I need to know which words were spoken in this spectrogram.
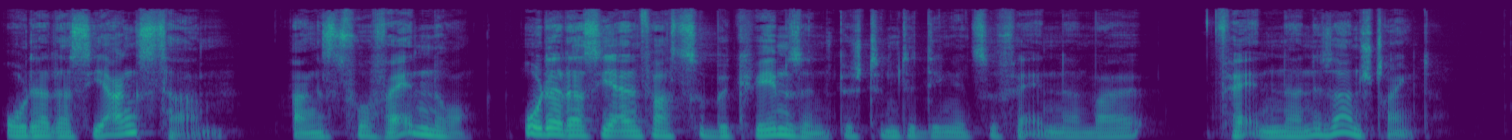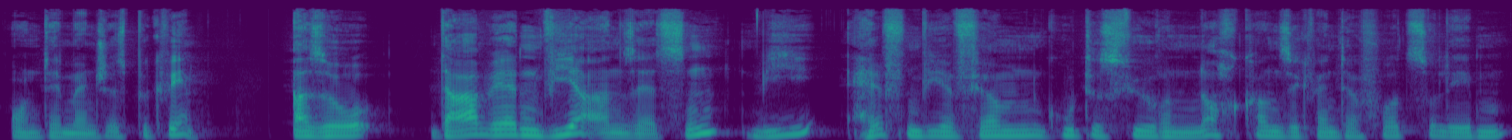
Oder dass sie Angst haben Angst vor Veränderung. Oder dass sie einfach zu bequem sind, bestimmte Dinge zu verändern, weil verändern ist anstrengend und der Mensch ist bequem. Also da werden wir ansetzen, wie helfen wir Firmen, gutes Führen noch konsequenter vorzuleben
